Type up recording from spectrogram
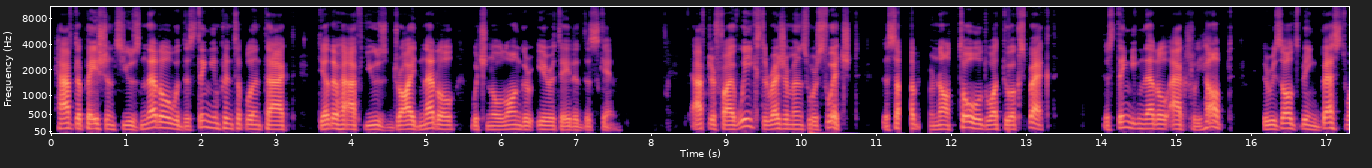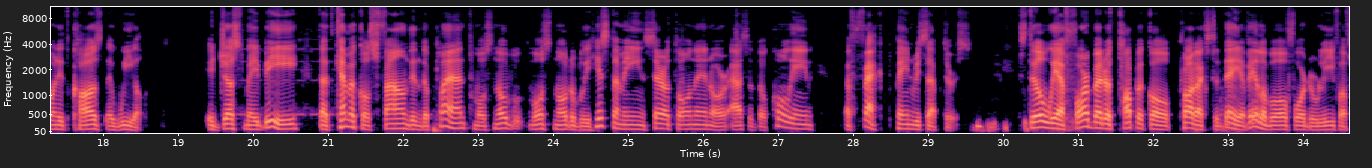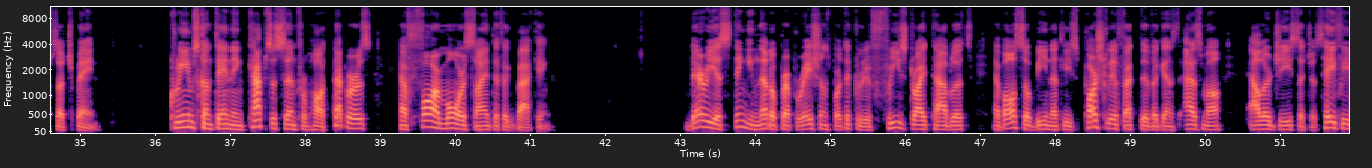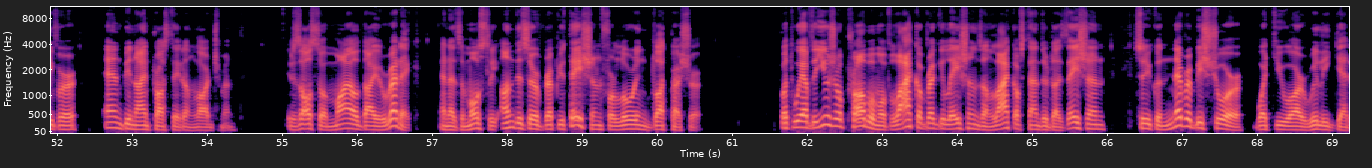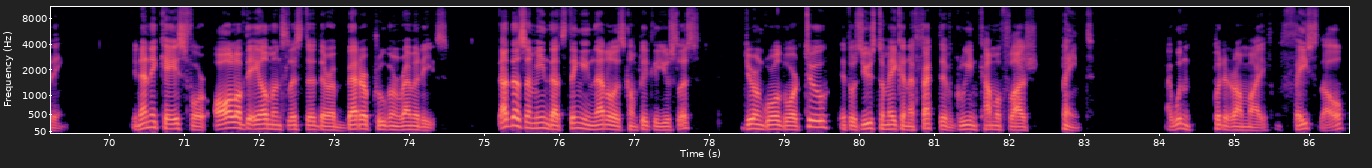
Half the patients used nettle with the stinging principle intact, the other half used dried nettle, which no longer irritated the skin. After five weeks, the regimens were switched. Were not told what to expect. The stinging nettle actually helped, the results being best when it caused a wheal. It just may be that chemicals found in the plant, most, nob- most notably histamine, serotonin, or acetylcholine, affect pain receptors. Still, we have far better topical products today available for the relief of such pain. Creams containing capsaicin from hot peppers have far more scientific backing. Various stinging nettle preparations, particularly freeze dried tablets, have also been at least partially effective against asthma, allergies such as hay fever, and benign prostate enlargement. It is also a mild diuretic and has a mostly undeserved reputation for lowering blood pressure. But we have the usual problem of lack of regulations and lack of standardization, so you can never be sure what you are really getting. In any case, for all of the ailments listed, there are better proven remedies. That doesn't mean that stinging nettle is completely useless. During World War II, it was used to make an effective green camouflage paint. I wouldn't put it on my face, though.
